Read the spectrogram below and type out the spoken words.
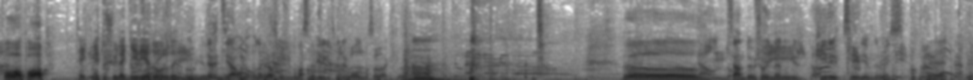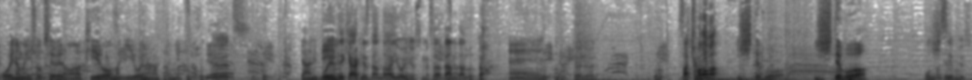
Hop hop. tekme tuşuyla geriye doğru da gidebiliyorsunuz. Evet ya ona ona biraz bozuldum aslında. Geri gitmeleri olmasa belki böyle. Ah. Sen dövüş oyunlarının bir pirisin diyebilir miyiz? Evet. Oynamayı çok severim ama piri olmak iyi oynamak demek. Evet. Yani Bu evdeki herkesten daha iyi oynuyorsun mesela benden. Ee, öyle öyle. Saçmalama. işte bu. İşte bu. Onu İşte nasıl bu. yapıyorsun?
